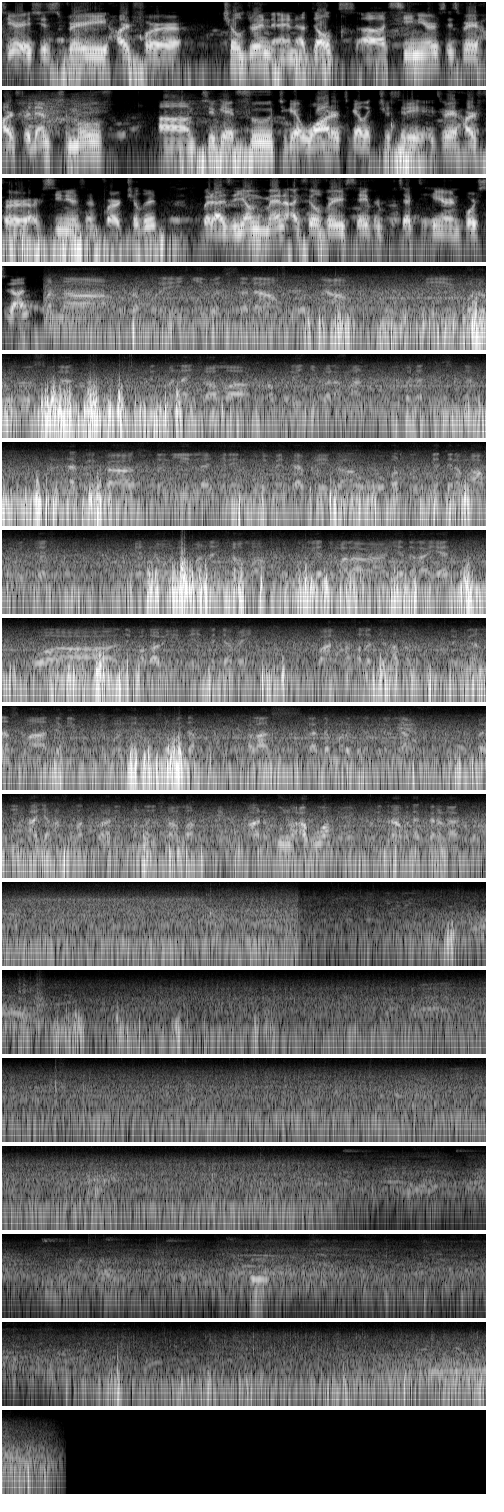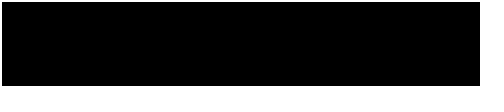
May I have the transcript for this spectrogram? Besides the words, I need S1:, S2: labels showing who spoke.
S1: here it's just very hard for children and adults, uh, seniors. It's very hard for them to move, um, to get food, to get water, to get electricity. It's very hard for our seniors and for our children. But as a young man, I feel very safe and protected here in Port Sudan.
S2: في كسودانيين لاجئين مهمين في أفريقيا وبرضه يدنا معاكم أنتم يا شباب. إنه نتمنى إن شاء الله تكونوا يدهم على يد يد وزي ما قالوا يد يد ترجع حصلت دي حصلت. لكن الناس ما تجي تقول إنه سوى ده خلاص لا دمر كده كده. لا. فدي حاجة حصلت فنتمنى إن شاء الله أن نكون أقوى ونترابط أكثر على أكثر. after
